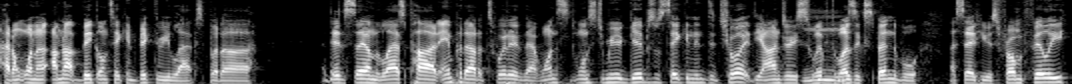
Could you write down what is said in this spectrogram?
I don't want to. I'm not big on taking victory laps, but uh, I did say on the last pod and put out a Twitter that once once Jahmyr Gibbs was taken in Detroit, D'Andre Swift was expendable. I said he was from Philly.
